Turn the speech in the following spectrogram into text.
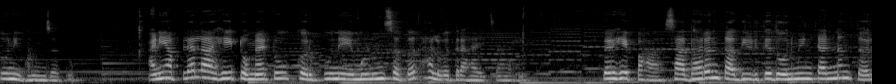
तो निघून जातो. आणि आपल्याला हे टोमॅटो करपू नये म्हणून सतत हलवत राहायचं आहे. तर हे पहा साधारणतः दीड ते दोन मिनिटांनंतर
